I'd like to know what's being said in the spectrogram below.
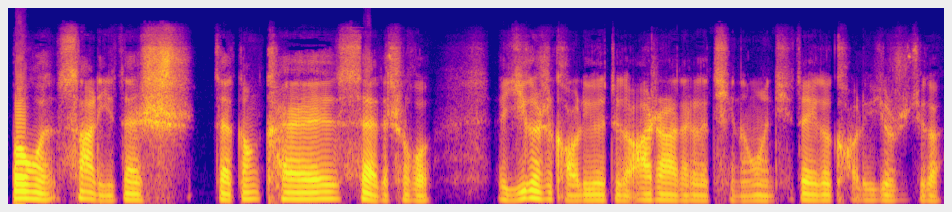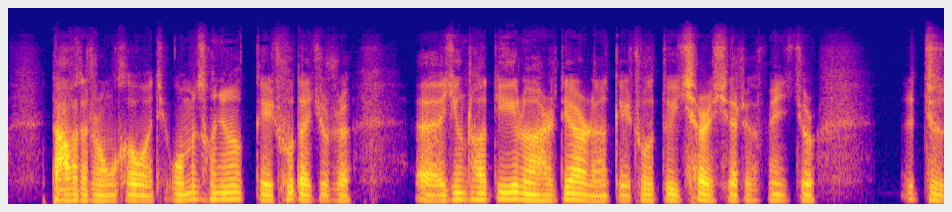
包括萨里在是在刚开赛的时候。一个是考虑这个阿扎尔的这个体能问题，再一个考虑就是这个打法的融合问题。我们曾经给出的就是，呃，英超第一轮还是第二轮给出对切尔西的这个分析，就是，就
